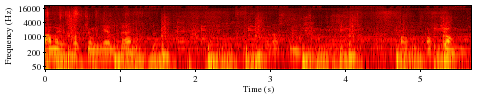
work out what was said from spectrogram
mamy już obciągnięte. Teraz tu musimy obciągnąć.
